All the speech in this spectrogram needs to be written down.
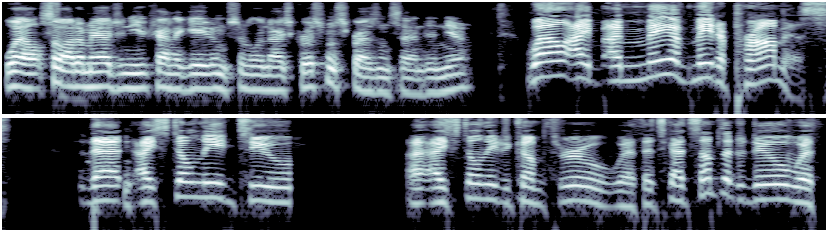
Well, so I'd imagine you kind of gave him some really nice Christmas presents, then, didn't you? Well, I I may have made a promise that I still need to I, I still need to come through with. It's got something to do with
